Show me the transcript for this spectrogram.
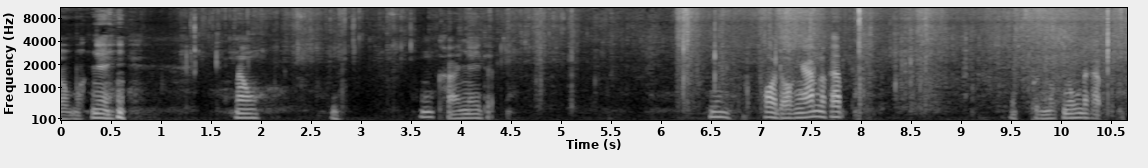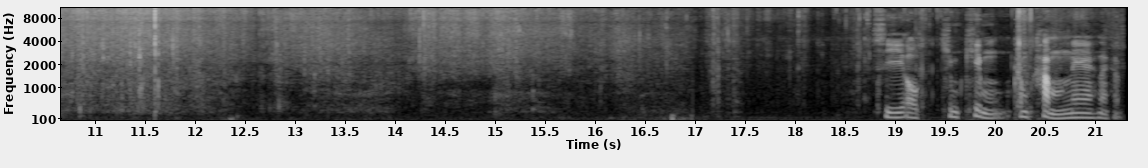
ดอกบักไงเน่านี่อื้อขาไงแต่นี่พ่อดอกงามแล้วครับผึ่งนกนุ้งนะครับสีออกเข้มเข้มคำคำๆแน่นะครับ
